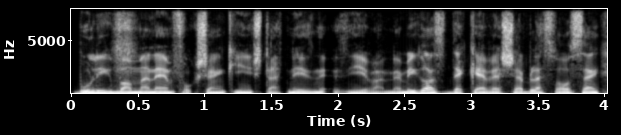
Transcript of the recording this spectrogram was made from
bulikban már nem fog senki instát nézni, ez nyilván nem igaz, de kevesebb lesz valószínűleg,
